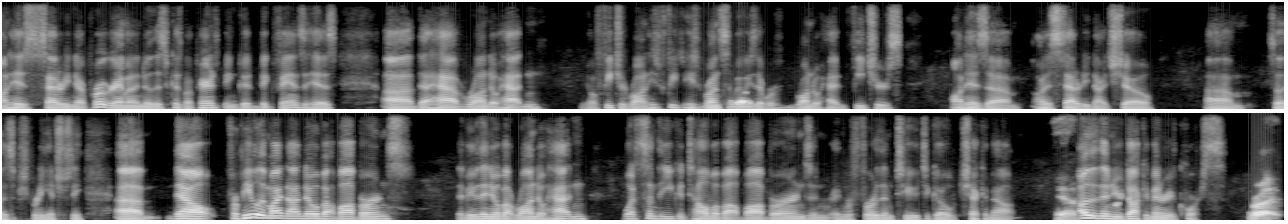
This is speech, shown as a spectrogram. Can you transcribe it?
on his Saturday night program, and I know this because my parents being good big fans of his, uh, that have Rondo Hatton, you know, featured Ron. He's he's run some movies that were Rondo Hatton features on his um on his Saturday night show. Um, so that's pretty interesting. Um, now for people that might not know about Bob Burns, that maybe they know about Rondo Hatton, what's something you could tell them about Bob Burns and, and refer them to to go check him out? Yeah. Other than your documentary, of course. Right.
